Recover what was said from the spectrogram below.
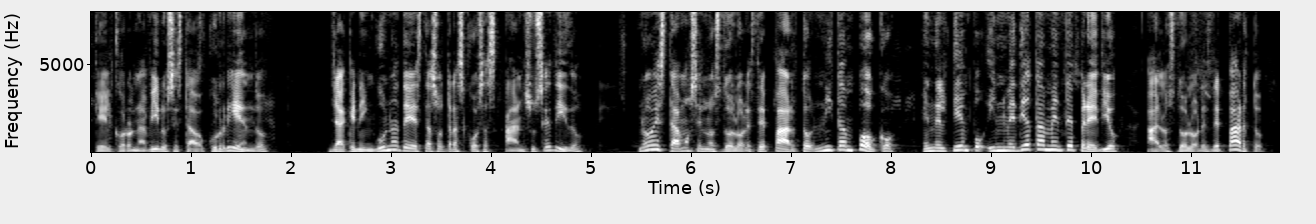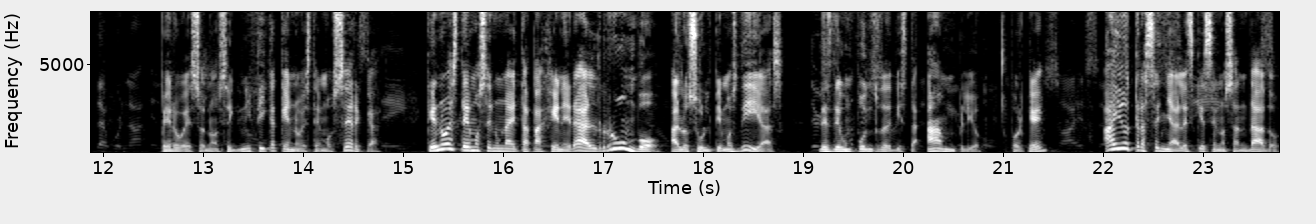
que el coronavirus está ocurriendo, ya que ninguna de estas otras cosas han sucedido, no estamos en los dolores de parto ni tampoco en el tiempo inmediatamente previo a los dolores de parto. Pero eso no significa que no estemos cerca, que no estemos en una etapa general rumbo a los últimos días, desde un punto de vista amplio. ¿Por qué? Hay otras señales que se nos han dado.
